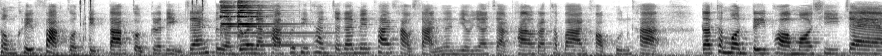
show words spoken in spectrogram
ชมคลิปฝากกดติดตามกดกระดิ่งแจ้งเตือนด้วยนะคะ เพื่อที่ท่านจะได้ไม่พลาดข่าวสารเงินเยียวยาจากทางรัฐบาลขอบคุณค่ะ รัฐมนตรีพอมชี้แจง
